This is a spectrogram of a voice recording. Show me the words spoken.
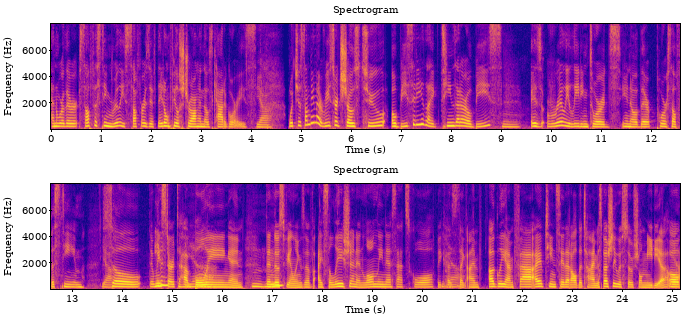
and where their self esteem really suffers if they don't feel strong in those categories. Yeah. Which is something that research shows too. Obesity, like teens that are obese, mm. is really leading towards, you know, their poor self esteem. Yeah. So then we start to have yeah. bullying and mm-hmm. then those feelings of isolation and loneliness at school because yeah. like I'm ugly, I'm fat. I have teens say that all the time, especially with social media. Yeah. Oh,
